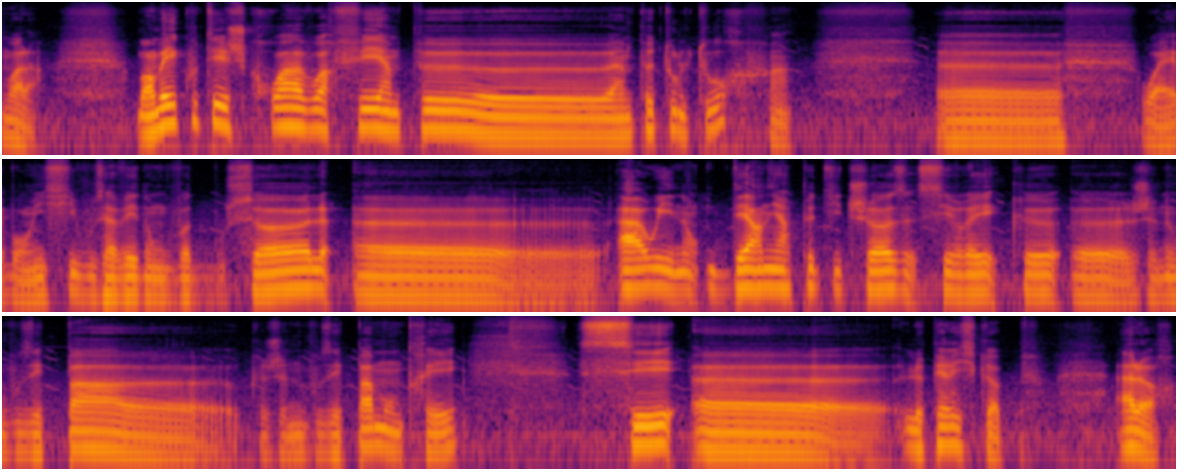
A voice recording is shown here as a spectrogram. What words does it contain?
Voilà. Bon, bah écoutez, je crois avoir fait un peu, euh, tout le tour. Euh, Ouais, bon, ici vous avez donc votre boussole. Euh... Ah oui, non, dernière petite chose, c'est vrai que je ne vous ai pas que je ne vous ai pas montré, c'est le périscope. Alors,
